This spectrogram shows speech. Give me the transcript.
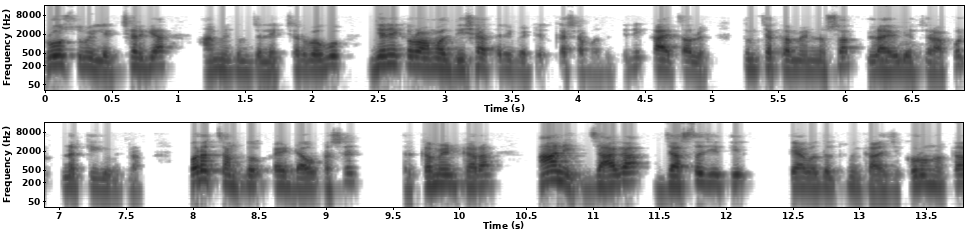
रोज तुम्ही लेक्चर घ्या. आम्ही तुमचं लेक्चर बघू. जेणेकरून आम्हाला दिशा तरी भेटेल कशा पद्धतीने काय चालू आहे. तुमच्या कमेंटनुसार लाईव्ह लेक्चर आपण नक्की घेऊ मित्रांनो. परत सांगतो काही डाऊट असेल तर कमेंट करा. आणि जागा जास्त येतील त्याबद्दल तुम्ही काळजी करू नका.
